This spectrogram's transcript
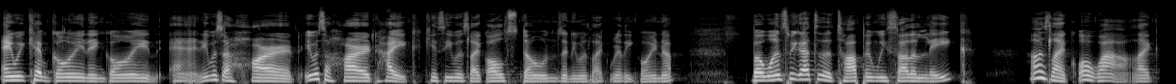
And we kept going and going. And it was a hard, it was a hard hike because he was like all stones and he was like really going up. But once we got to the top and we saw the lake, I was like, oh wow, like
